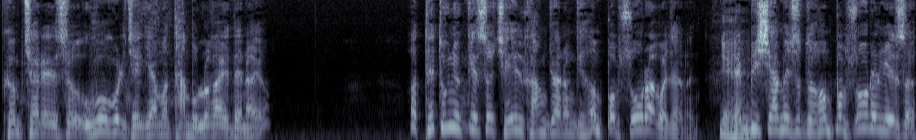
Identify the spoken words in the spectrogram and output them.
검찰에서 의혹을 제기하면 다 물러가야 되나요? 아, 대통령께서 제일 강조하는 게 헌법 수호라고 하잖아요. 예. MBC 하면서도 헌법 수호를 위해서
